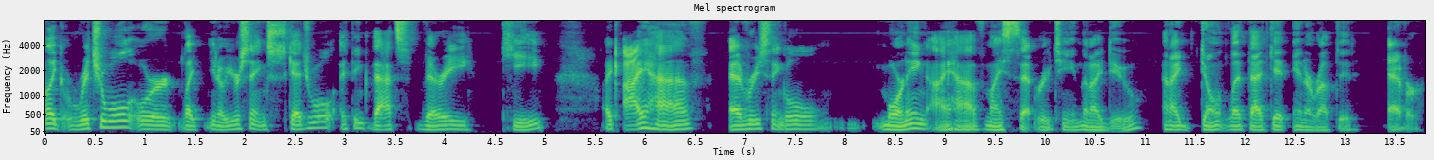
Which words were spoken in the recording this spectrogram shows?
like ritual or like you know you're saying schedule i think that's very key like i have every single morning I have my set routine that I do, and I don't let that get interrupted ever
